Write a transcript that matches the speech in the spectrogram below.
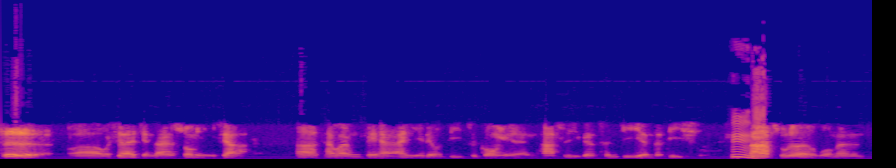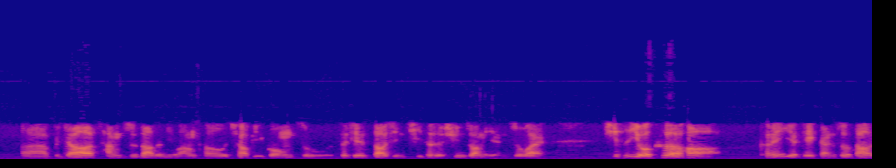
是，呃，我先来简单的说明一下，呃，台湾北海岸野柳地质公园，它是一个沉积岩的地形。嗯，那除了我们。呃，比较常知道的女王头、俏皮公主这些造型奇特的蕈状岩之外，其实游客哈可能也可以感受到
